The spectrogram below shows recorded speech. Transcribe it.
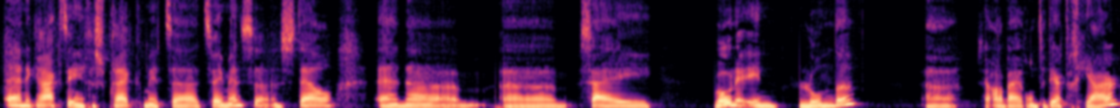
En ik raakte in gesprek met uh, twee mensen, een stel. En ehm, zij wonen in Londen. Uh, zijn allebei rond de 30 jaar.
